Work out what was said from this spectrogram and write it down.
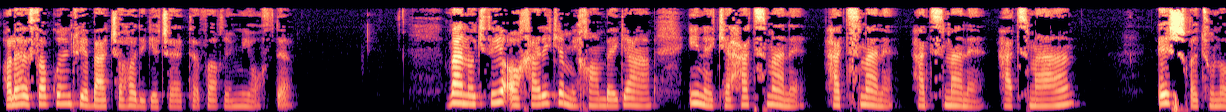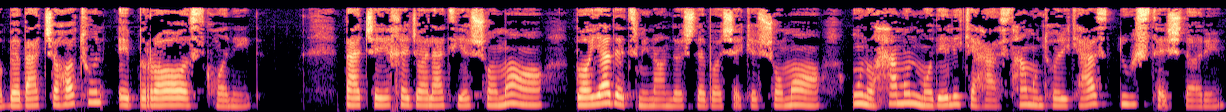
حالا حساب کنین توی بچه ها دیگه چه اتفاقی میافته. و نکته آخری که می‌خوام بگم اینه که حتمنه حتمنه حتمنه حتما عشقتون رو به بچه هاتون ابراز کنید. بچه خجالتی شما باید اطمینان داشته باشه که شما اونو همون مدلی که هست همونطوری که هست دوستش دارین.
